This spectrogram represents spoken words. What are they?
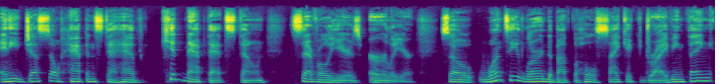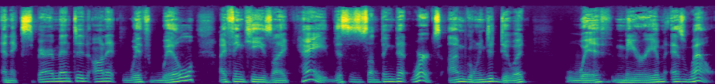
and he just so happens to have kidnapped that stone several years earlier. So once he learned about the whole psychic driving thing and experimented on it with Will, I think he's like, hey, this is something that works. I'm going to do it with Miriam as well.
